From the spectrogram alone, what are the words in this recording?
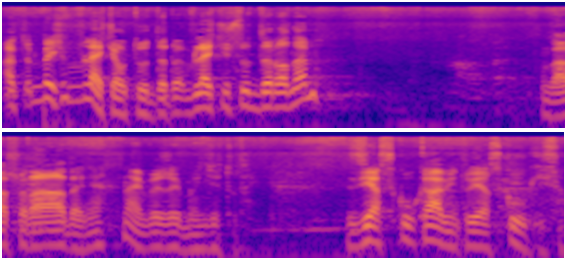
A czy byś wleciał tu, wlecisz tu dronem? Dasz radę, nie? Najwyżej będzie tutaj. Z jaskółkami, tu jaskółki są.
